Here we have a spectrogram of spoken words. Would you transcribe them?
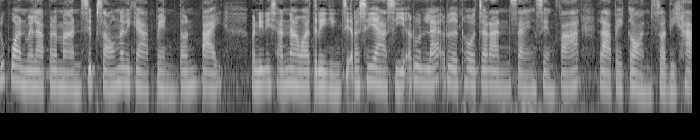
ทุกวันเวลาประมาณ 12 นาฬิกาเป็นต้นไป วันนี้ดิฉันนาวาตรีหญิงจิรัชยาศรีอรุณและเรือโทจรันแสงเสียงฟ้าลาไปก่อน สวัสดีค่ะ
